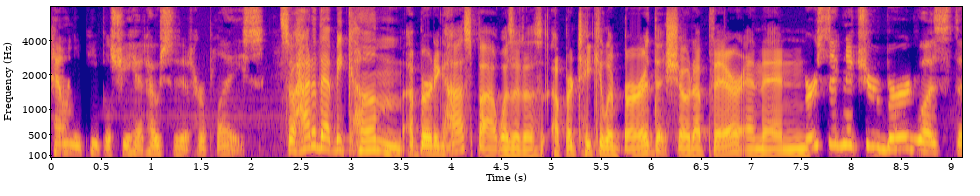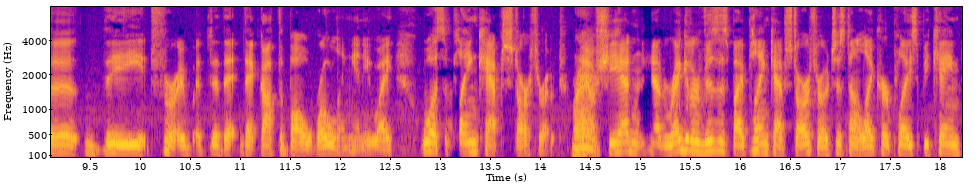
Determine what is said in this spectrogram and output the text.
How many people she had hosted at her place. So how did that become a birding hotspot? Was it a, a particular bird that showed up there and then her signature bird was the the for that, that got the ball rolling anyway was a plain capped starthroat. Right. Now, she hadn't had regular visits by plain capped starthroats. It's not like her place became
